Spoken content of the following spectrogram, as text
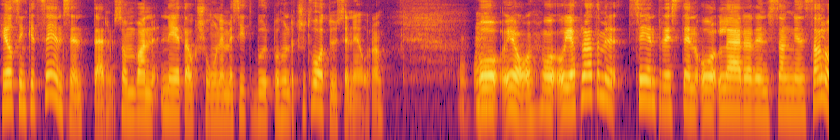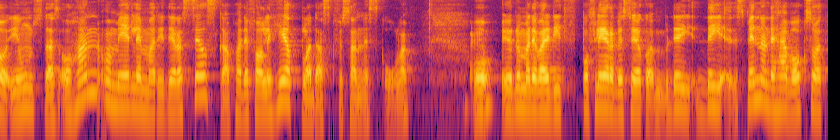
Helsinki Zen Center som vann nätauktionen med sitt bud på 122 000 euro. Och, ja, och, och jag pratade med scenprästen och läraren Sangen Salo i onsdags och han och medlemmar i deras sällskap hade fallit helt pladask för Sannes skola. Och de hade varit dit på flera besök. Det, det spännande här var också att,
